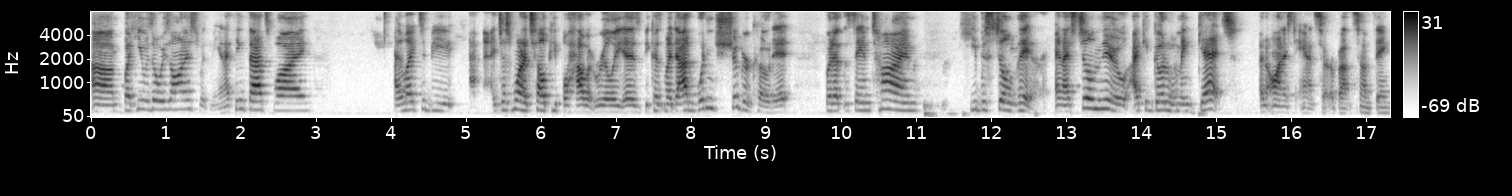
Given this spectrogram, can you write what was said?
Um, but he was always honest with me. And I think that's why I like to be, I just want to tell people how it really is because my dad wouldn't sugarcoat it. But at the same time, he was still there. And I still knew I could go to him and get an honest answer about something.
